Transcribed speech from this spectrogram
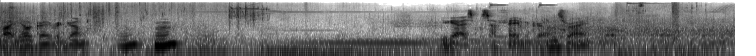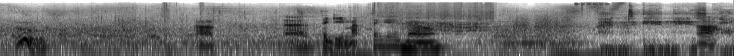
About your favourite gun? Mm hmm? You guys must have favourite guns, right? Ooh. Uh, uh, thingy, map thingy? No. And in his Ah.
